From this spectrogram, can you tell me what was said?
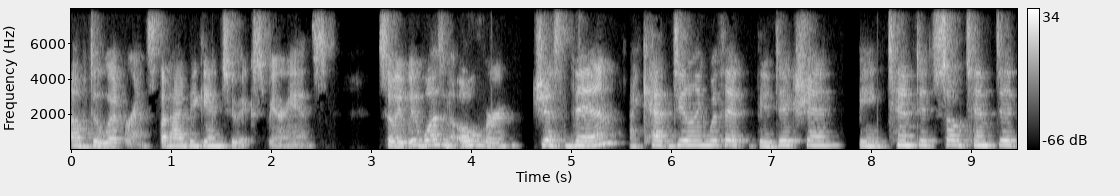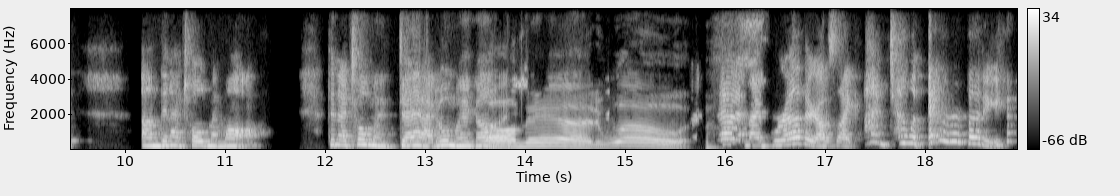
of deliverance that I began to experience. So it, it, wasn't over just then. I kept dealing with it, the addiction, being tempted, so tempted. Um, then I told my mom. Then I told my dad. Oh my god! Oh man! Whoa! My dad, my brother. I was like, I'm telling everybody.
